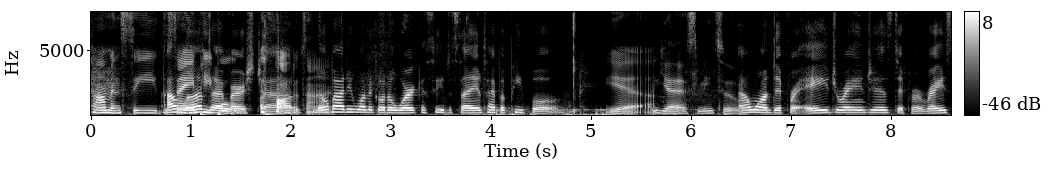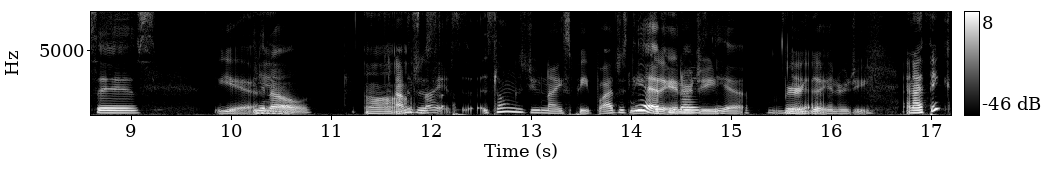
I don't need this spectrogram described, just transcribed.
come and see the I same love people diverse jobs. all the time. Nobody want to go to work and see the same type of people. Yeah, yes, me too. I want different age ranges, different races. yeah, You Yeah. know, um, I'm just nice. as long as you nice people. I just need yeah, good if you nice- energy. yeah, Very Yeah. good energy. And I think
